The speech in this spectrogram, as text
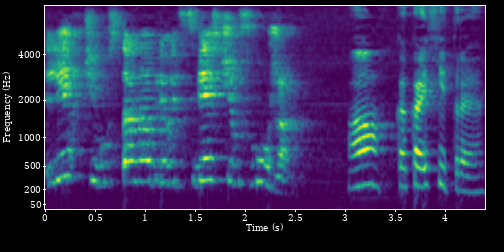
легче устанавливать связь, чем с мужем. А, какая хитрая.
